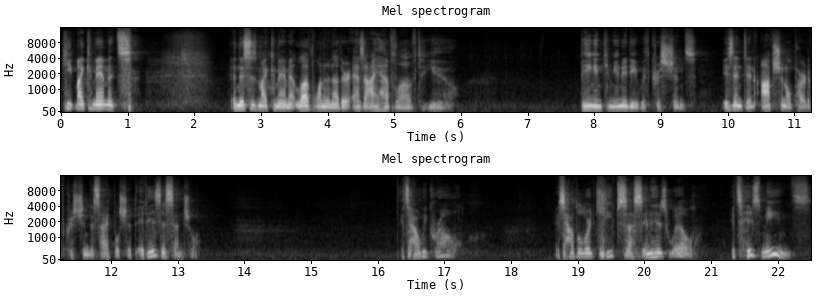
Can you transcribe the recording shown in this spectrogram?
keep my commandments. And this is my commandment love one another as I have loved you. Being in community with Christians isn't an optional part of Christian discipleship, it is essential. It's how we grow, it's how the Lord keeps us in His will, it's His means.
